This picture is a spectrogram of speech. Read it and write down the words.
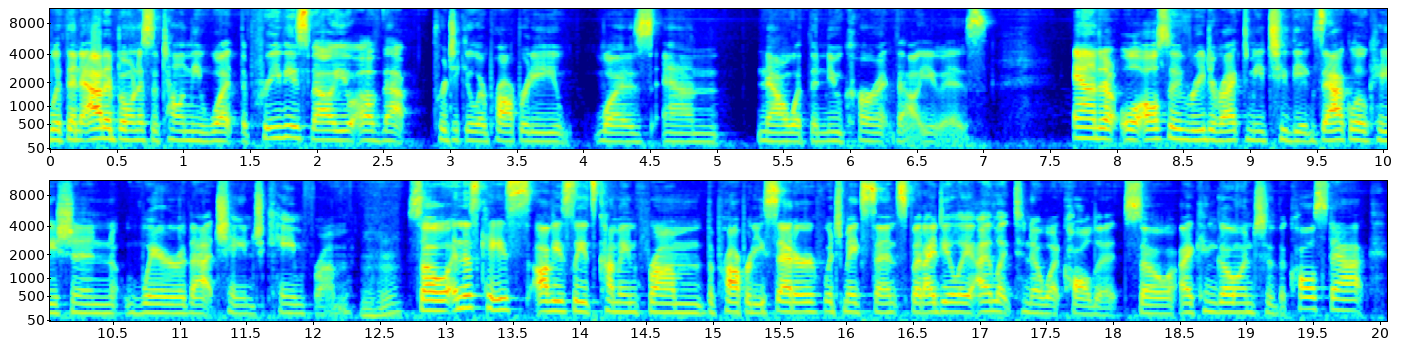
with an added bonus of telling me what the previous value of that particular property was and now what the new current value is. And it will also redirect me to the exact location where that change came from. Mm-hmm. So in this case, obviously it's coming from the property setter, which makes sense, but ideally I like to know what called it. So I can go into the call stack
